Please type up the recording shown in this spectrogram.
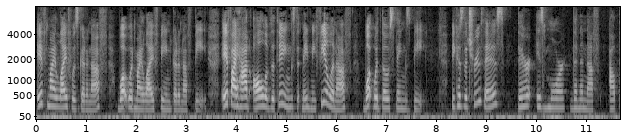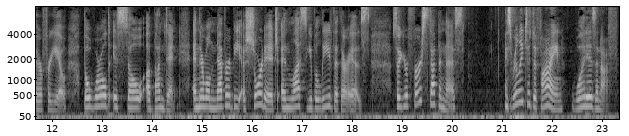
If my life was good enough, what would my life being good enough be? If I had all of the things that made me feel enough, what would those things be? Because the truth is, there is more than enough out there for you. The world is so abundant, and there will never be a shortage unless you believe that there is. So, your first step in this is really to define what is enough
